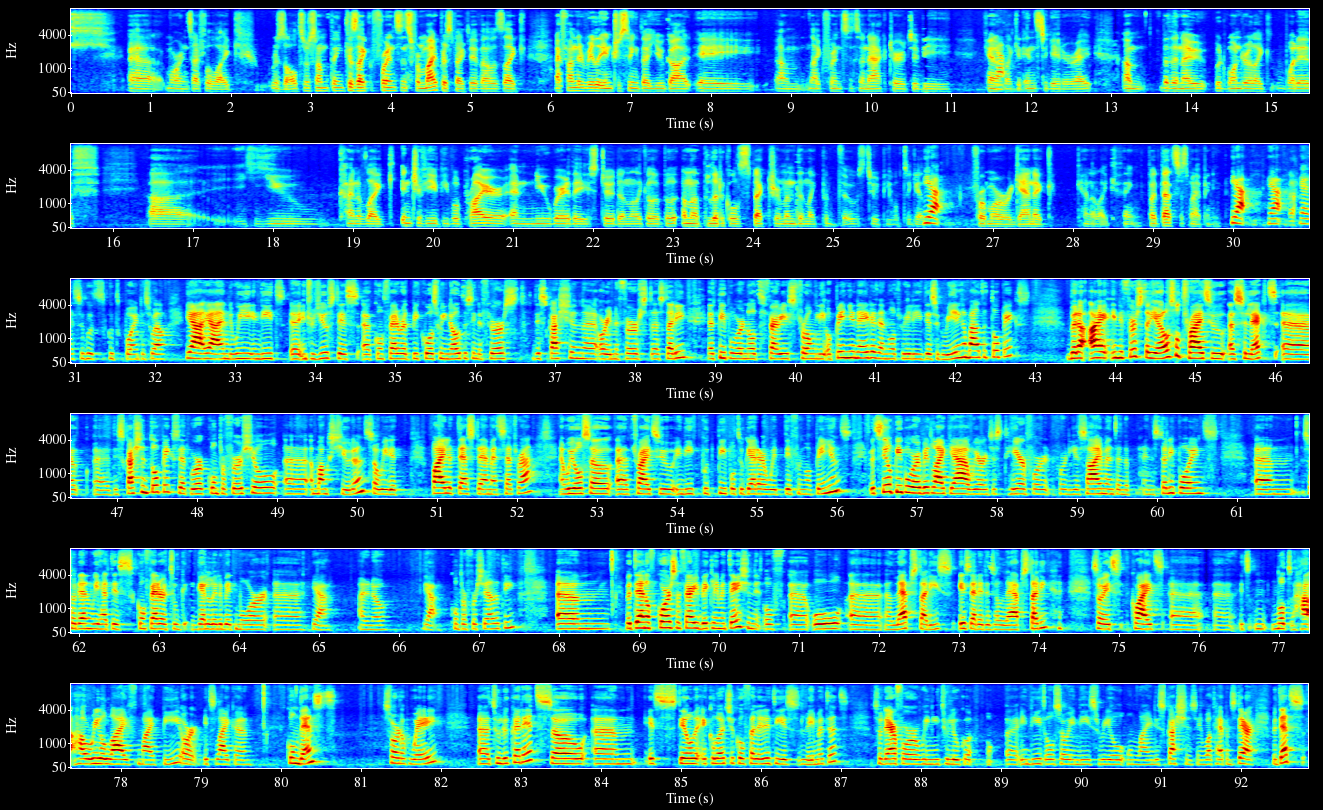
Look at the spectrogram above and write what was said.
uh, more insightful, like, results or something? Because, like, for instance, from my perspective, I was like, I found it really interesting that you got a, um, like, for instance, an actor to be kind Yeah. of like an instigator, right? Um, but then I would wonder, like, what if uh, you kind of like interviewed people prior and knew where they stood on like a, on a political spectrum, and then like put those two people together Yeah, for more organic kind of like thing. But that's just my opinion. Yeah, yeah, yeah, it's a good, good point as well. Yeah, yeah, and we indeed uh, introduced this uh, confederate because we noticed in the first discussion uh, or in the first uh, study that people were not very strongly opinionated and not really disagreeing about the topics. But I, in the first study, I also tried to uh, select uh, uh, discussion topics that were controversial uh, amongst students. So we did pilot test them, etc. And we also uh, tried to indeed put people together with different opinions. But still, people were a bit like, yeah, we are just here for, for the assignment and the, and the study points. Um, so then we had this confederate to get a little bit more, yeah, I don't know, yeah, controversiality. Um, but then, of course, a very big limitation of uh, all uh, uh lab studies is that it is a lab study. so it's quite, uh, uh, it's not how, how, real life might be, or it's like a condensed sort of way to look at it. So um, it's still the ecological validity is limited. So therefore, we need to look indeed also in these real online discussions in what happens there. But that's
